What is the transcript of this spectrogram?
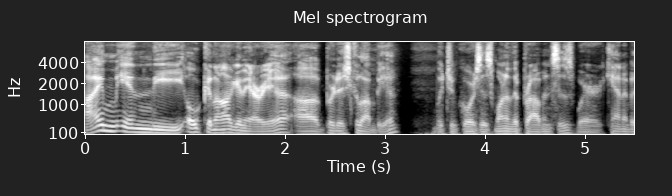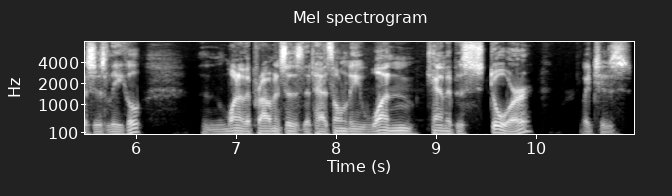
I'm in the Okanagan area of British Columbia, which, of course, is one of the provinces where cannabis is legal. One of the provinces that has only one cannabis store, which is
